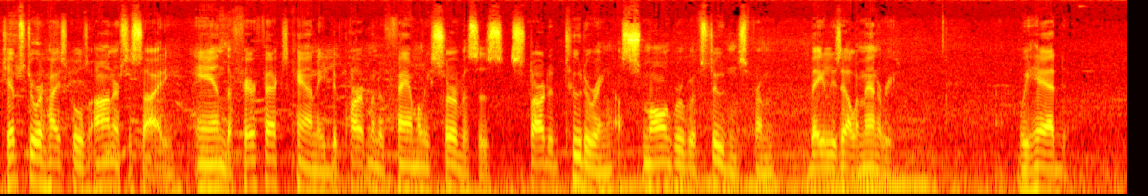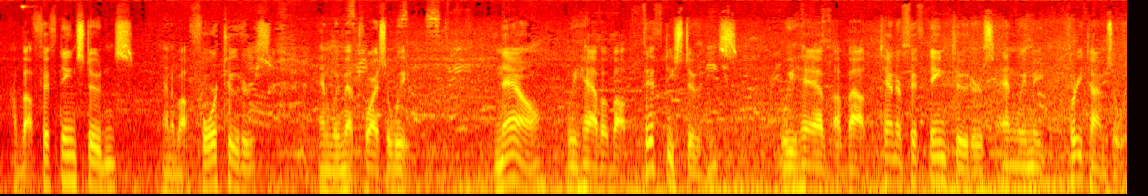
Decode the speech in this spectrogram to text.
Jeb Stuart High School's Honor Society and the Fairfax County Department of Family Services started tutoring a small group of students from Bailey's Elementary. We had about 15 students and about four tutors, and we met twice a week. Now we have about 50 students we have about 10 or 15 tutors, and we meet three times a week.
